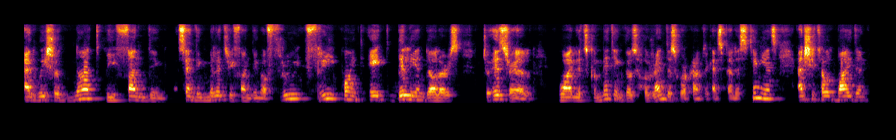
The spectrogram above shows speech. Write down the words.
And we should not be funding, sending military funding of $3.8 billion to Israel while it's committing those horrendous war crimes against Palestinians. And she told Biden,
